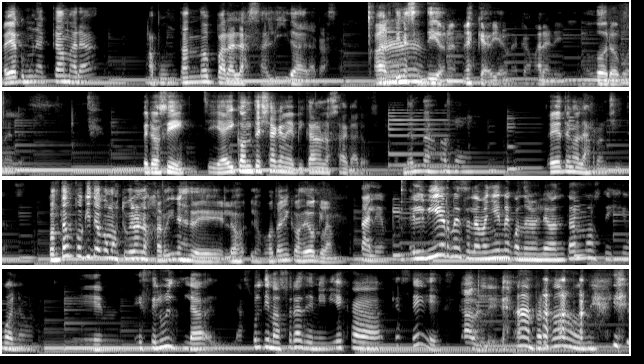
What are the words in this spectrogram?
había como una cámara apuntando para la salida de la casa. A ver, Ah. tiene sentido, ¿no? No es que había una cámara en el inodoro, ponele. Pero sí, sí, ahí conté ya que me picaron los ácaros. ¿Contenta? Ok. Todavía tengo las ronchitas. Contá un poquito cómo estuvieron los jardines de los, los botánicos de Oakland. Dale. El viernes a la mañana cuando nos levantamos dije, bueno, eh, es el la- las últimas horas de mi vieja. ¿Qué haces? Cable. Ah, perdón. ¿Qué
